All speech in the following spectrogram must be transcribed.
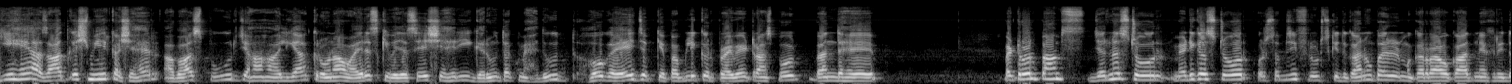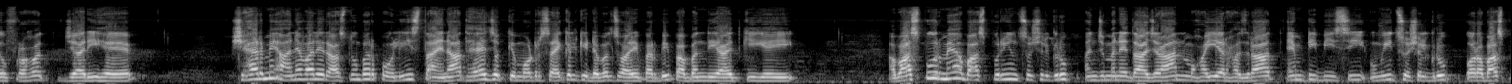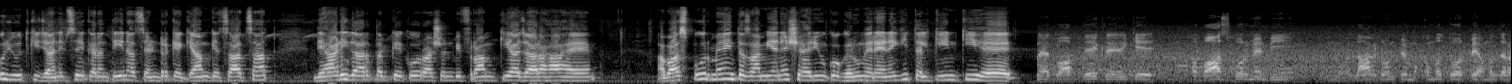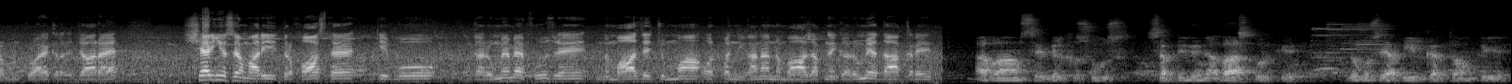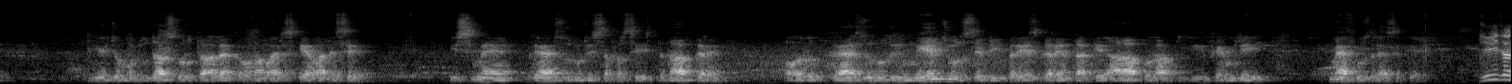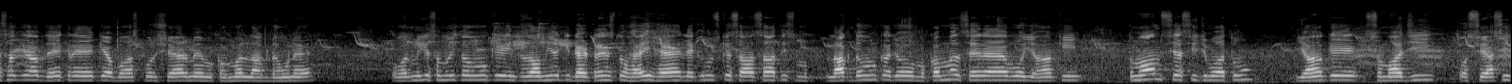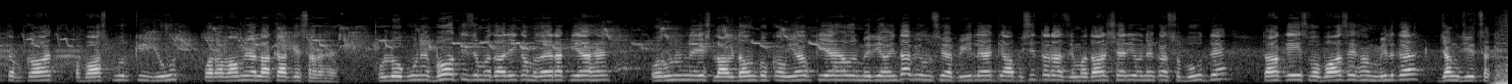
یہ ہے آزاد کشمیر کا شہر عباس پور جہاں حالیہ کرونا وائرس کی وجہ سے شہری گھروں تک محدود ہو گئے، جبکہ پبلک اور پرائیویٹ ٹرانسپورٹ بند ہے۔ Petrol pumps general store, medical store اور سبزی فروٹس کی دکانوں پر مقررہ اوقات میں خرید و فروخت جاری ہے۔ شہر میں آنے والے راستوں پر پولیس تعینات ہے، جبکہ موٹر سائیکل کی ڈبل سواری پر بھی پابندی عائد کی گئی۔ عباسپور میں عباسپورین سوشل گروپ انجمن تاجران محیر حضرات ایم ٹی بی سی امید سوشل گروپ اور عباسپور یوتھ کی جانب سے کرنطینہ سینٹر کے قیام کے ساتھ ساتھ دہاڑی دار طبقے کو راشن بھی فراہم کیا جا رہا ہے۔ عباسپور میں انتظامیہ نے شہریوں کو گھروں میں رہنے کی تلقین کی ہے۔ تو آپ دیکھ رہے ہیں کہ عباسپور میں بھی لاک ڈاؤن پہ مکمل طور پہ عمل درآمد کروایا جا رہا ہے۔ شہریوں سے ہماری درخواست ہے کہ وہ گھروں میں محفوظ رہیں نماز جمعہ اور پنجگانہ نماز اپنے گھروں میں ادا کریں۔ عوام سے بالخصوص سب ڈویژن عباس پور کے لوگوں سے اپیل کرتا ہوں کہ یہ جو موجودہ صورتحال ہے کرونا وائرس کے حوالے سے اس میں غیر ضروری سفر سے اجتناب کریں اور غیر ضروری میل جول سے بھی پرہیز کریں تاکہ آپ اور آپ کی فیملی محفوظ رہ سکے۔ جی جیسا کہ آپ دیکھ رہے ہیں کہ عباس پور شہر میں مکمل لاک ڈاؤن ہے۔ اور میں یہ سمجھتا ہوں کہ انتظامیہ کی ڈیٹرنس تو ہے ہی ہے، لیکن اس کے ساتھ ساتھ اس لاک ڈاؤن کا جو مکمل سیر ہے، وہ یہاں کی تمام سیاسی جماعتوں، یہاں کے سماجی اور سیاسی طبقات عباس پور کی یوتھ اور عوامی علاقہ کے سر ہے۔ ان لوگوں نے بہت ہی ذمہ داری کا مظاہرہ کیا ہے اور انہوں نے اس لاک ڈاؤن کو کامیاب کیا ہے اور میری آئندہ بھی ان سے اپیل ہے کہ آپ اسی طرح ذمہ دار شہری ہونے کا ثبوت دیں تاکہ اس وبا سے ہم مل کر جنگ جیت سکیں۔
